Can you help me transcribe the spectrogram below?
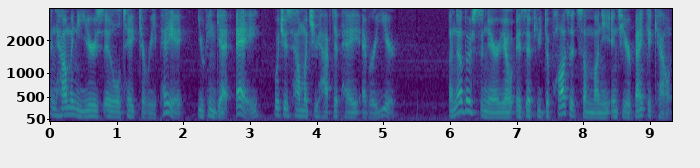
and how many years it will take to repay it, you can get A, which is how much you have to pay every year. Another scenario is if you deposit some money into your bank account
